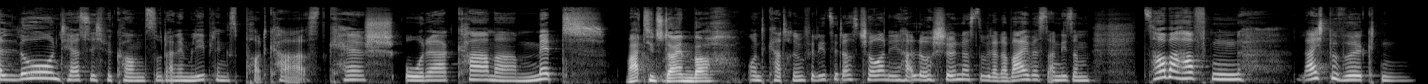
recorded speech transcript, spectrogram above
Hallo und herzlich willkommen zu deinem Lieblingspodcast Cash oder Karma mit Martin Steinbach. und Katrin Felicitas Czorny. Hallo, schön, dass du wieder dabei bist an diesem zauberhaften, leicht bewölkten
